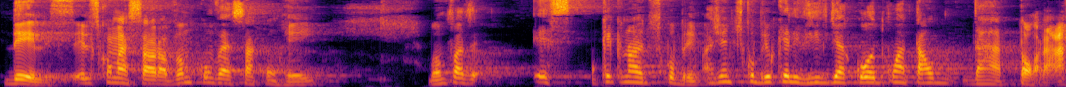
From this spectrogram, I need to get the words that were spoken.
deles? Eles começaram, a vamos conversar com o rei, vamos fazer. Esse, o que, que nós descobrimos? A gente descobriu que ele vive de acordo com a tal da Torá,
